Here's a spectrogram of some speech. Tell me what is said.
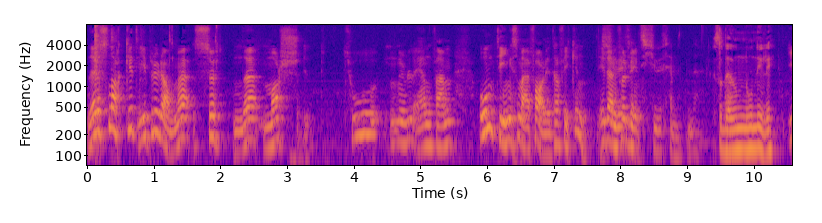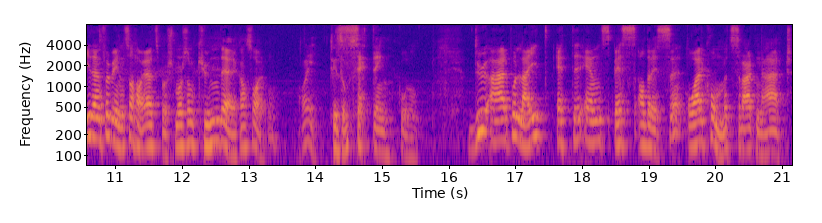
Dere snakket i programmet 17. mars 2015 om ting som er farlig i trafikken. I den, 2015, det. Så det er noe nylig. I den forbindelse har jeg et spørsmål som kun dere kan svare på. Oi. Setting, kolon. Du er på leit etter en spess adresse og er kommet svært nært.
